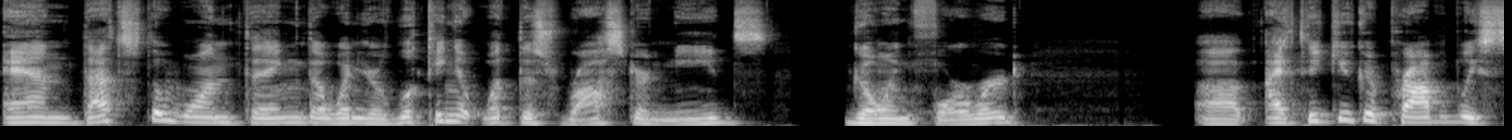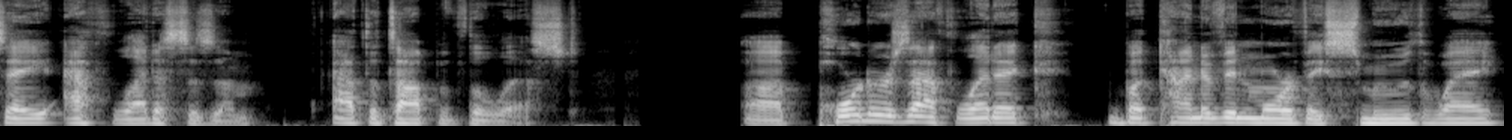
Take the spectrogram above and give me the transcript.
and that's the one thing that when you're looking at what this roster needs going forward, uh, I think you could probably say athleticism at the top of the list. Uh, Porter's athletic, but kind of in more of a smooth way.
